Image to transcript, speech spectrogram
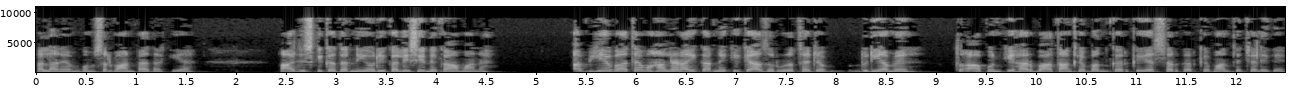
اللہ نے ہم کو مسلمان پیدا کیا ہے۔ آج اس کی قدر نہیں ہو رہی، کل اسی نے کام آنا ہے۔ اب یہ بات ہے، وہاں لڑائی کرنے کی کیا ضرورت ہے؟ جب دنیا میں تو آپ ان کی ہر بات آنکھیں بند کر کے یا سر کر کے مانتے چلے گئے۔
